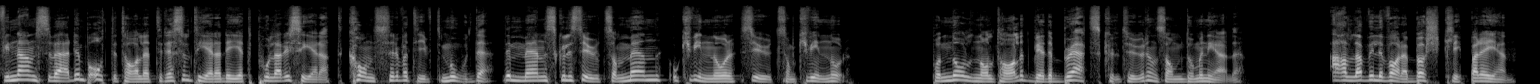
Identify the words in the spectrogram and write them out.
Finansvärlden på 80-talet resulterade i ett polariserat, konservativt mode där män skulle se ut som män och kvinnor se ut som kvinnor. På 00-talet blev det bratskulturen som dominerade. Alla ville vara börsklippare igen.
